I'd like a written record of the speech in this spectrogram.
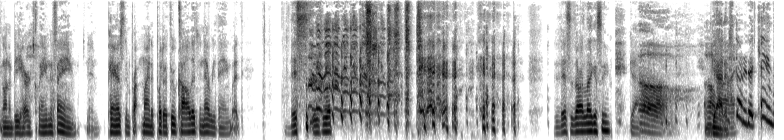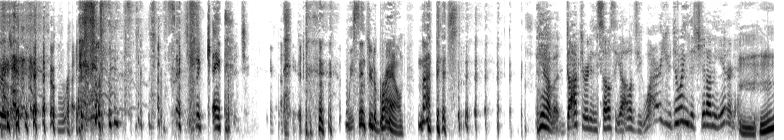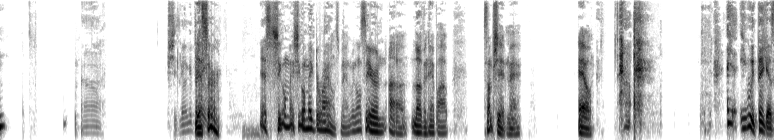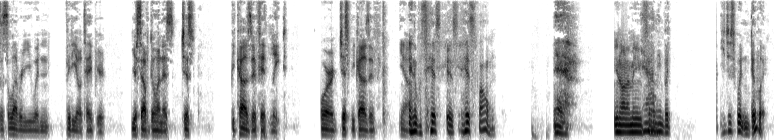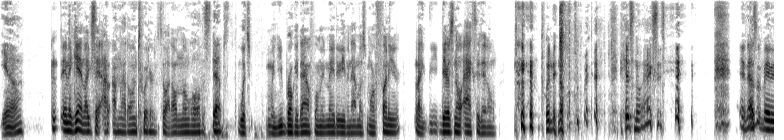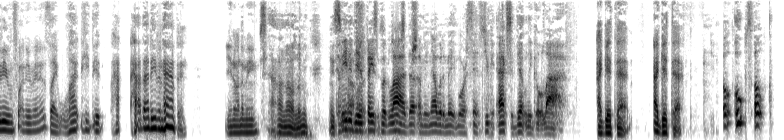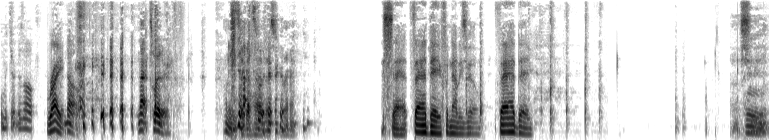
gonna be her claim to fame. And parents done pro- might have put her through college and everything, but this is what. this is our legacy. Got Oh, oh Got it. studied at Cambridge. right. Sent you to Cambridge. We sent you to Brown, not this. You have a doctorate in sociology. Why are you doing this shit on the internet? Mm-hmm. Uh, she's gonna get paid. Yes, sir. Yes, she gonna make she gonna make the rounds, man. We're gonna see her in uh Love and Hip Hop. Some shit, man. L. How- you would think as a celebrity you wouldn't videotape your yourself doing this just because if it leaked or just because if you know And it was his his his phone. yeah You know what I mean? yeah so, i mean but you just wouldn't do it you know and- and again, like I said, I, I'm not on Twitter, so I don't know all the steps. Which, when you broke it down for me, made it even that much more funnier. Like, there's no accidental putting it on Twitter. There's no accident, and that's what made it even funnier, man. It's like, what he did? How how that even happen? You know what I mean? i don't know let me If see he'd did fuck this- Facebook Live, that, I mean, that would have made more sense. You can accidentally go live. I get that. I get that. Oh, oops. Oh, let me turn this off. Right. No, not Twitter. I don't even think I have Twitter. Sad, sad day for Nellyville. Sad day. Let's see. Mm.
